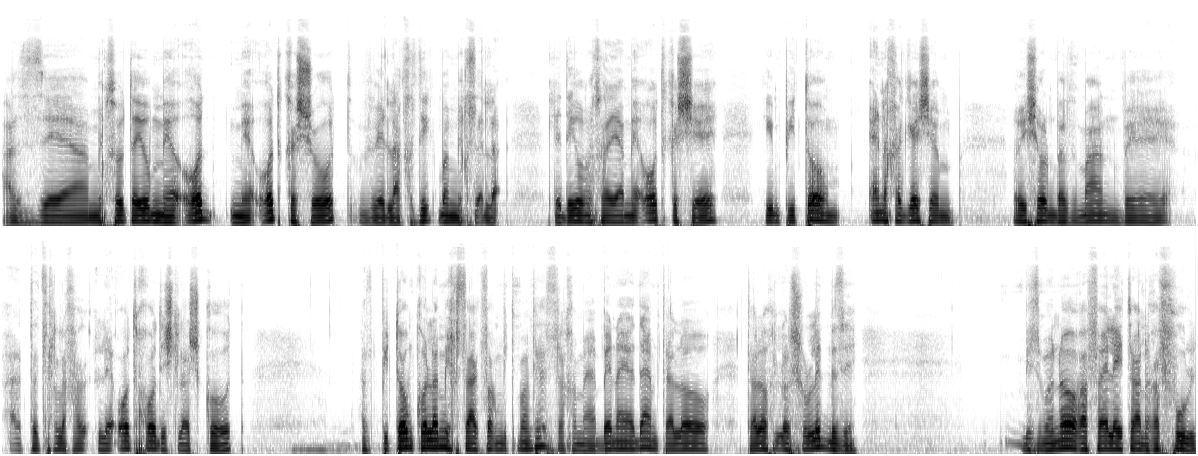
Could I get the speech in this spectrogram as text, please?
אז uh, המכסות היו מאוד מאוד קשות, ולהחזיק במכסה, לדייג במכסה היה מאוד קשה, כי אם פתאום אין לך גשם ראשון בזמן, ואתה צריך לח... לעוד חודש להשקות, אז פתאום כל המכסה כבר מתממסת לך בין הידיים, אתה לא, אתה לא, לא שולט בזה. בזמנו רפאל איתן רפול,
